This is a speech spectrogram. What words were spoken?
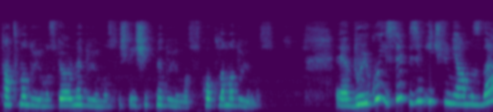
Tatma duyumuz, görme duyumuz, işte işitme duyumuz, koklama duyumuz. E, duygu ise bizim iç dünyamızda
